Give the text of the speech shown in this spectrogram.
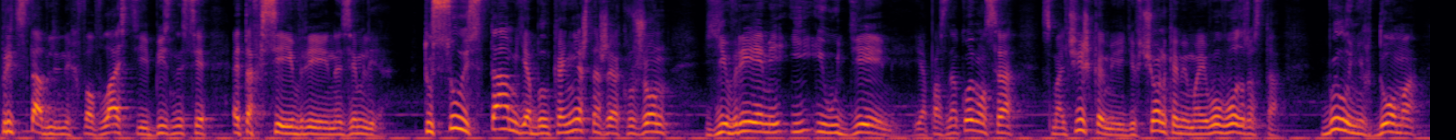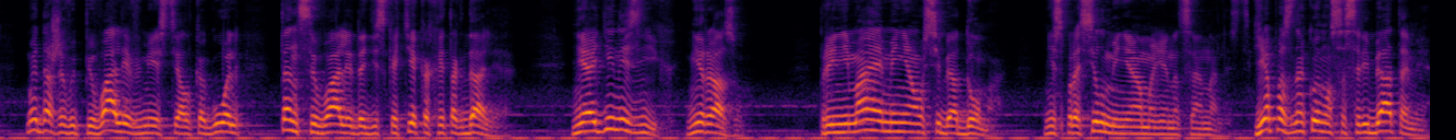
представленных во власти и бизнесе, это все евреи на земле. Тусуясь там, я был, конечно же, окружен евреями и иудеями. Я познакомился с мальчишками и девчонками моего возраста, был у них дома, мы даже выпивали вместе алкоголь, танцевали до дискотеках и так далее. Ни один из них ни разу, принимая меня у себя дома, не спросил меня о моей национальности. Я познакомился с ребятами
